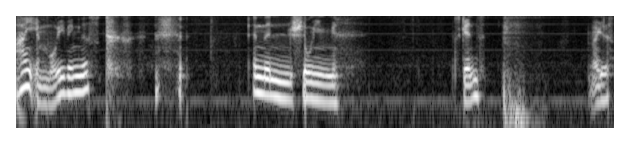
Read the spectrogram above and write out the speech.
I am leaving this. and then showing skins, I guess.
